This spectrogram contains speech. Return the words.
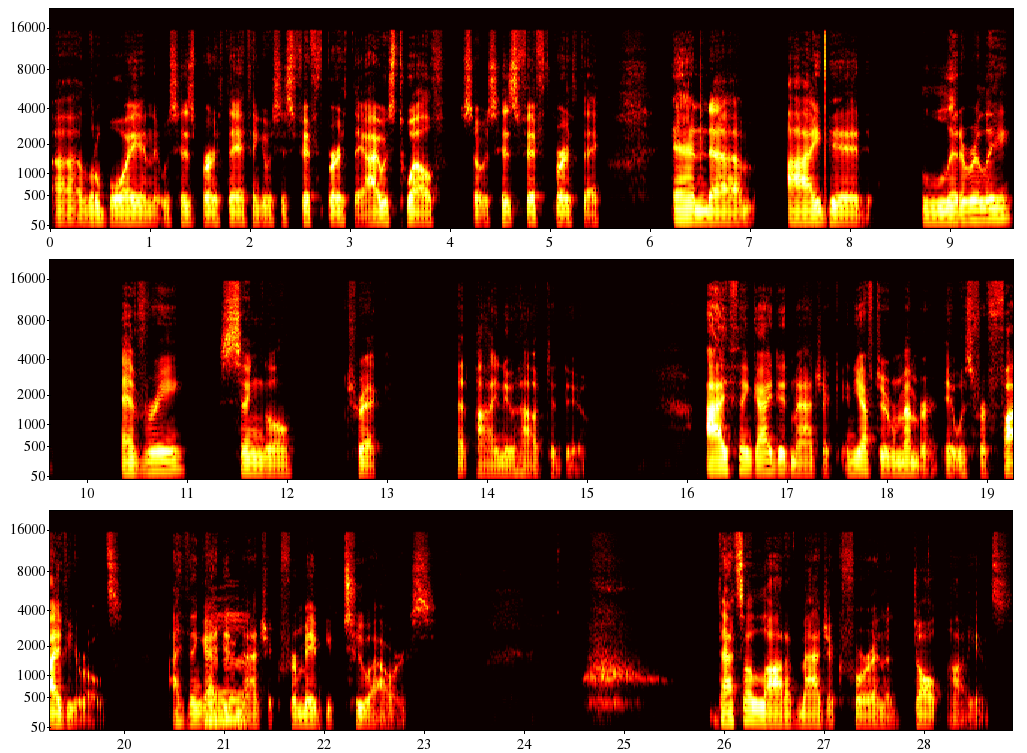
a little boy, and it was his birthday. I think it was his fifth birthday. I was 12, so it was his fifth birthday, and um, I did literally every single trick that I knew how to do. I think I did magic, and you have to remember it was for five year olds. I think I did Mm. magic for maybe two hours. That's a lot of magic for an adult audience,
